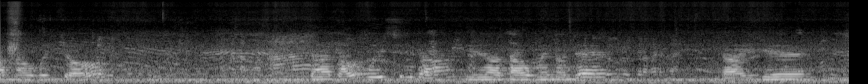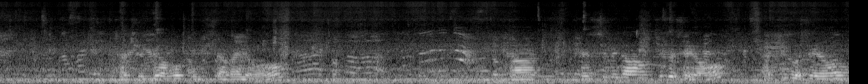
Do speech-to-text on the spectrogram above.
안 나오고 있죠. 자, 나오고 있습니다. 예, 나오고 있는데, 자, 이제, 자, 준비하고 계시다가요. 자, 됐습니다. 찍으세요. 자, 찍으세요.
